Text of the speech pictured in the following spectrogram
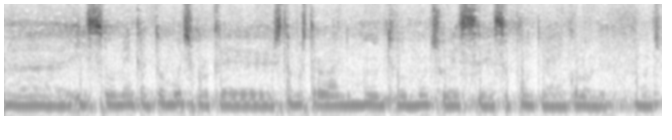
eh, eso me encantó mucho porque estamos trabajando mucho, mucho ese, ese punto en Colombia, mucho.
